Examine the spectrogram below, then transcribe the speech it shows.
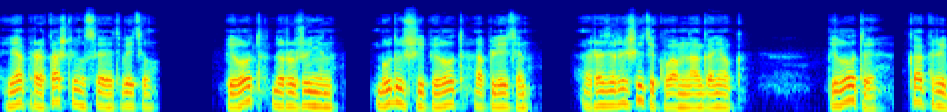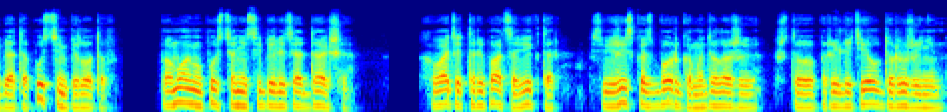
Я прокашлялся и ответил. Пилот Дружинин, будущий пилот Оплетин. Разрешите к вам на огонек?» Пилоты? Как, ребята, пустим пилотов? По-моему, пусть они себе летят дальше. Хватит трепаться, Виктор. Свяжись-ка с Боргом и доложи, что прилетел Дружинин.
